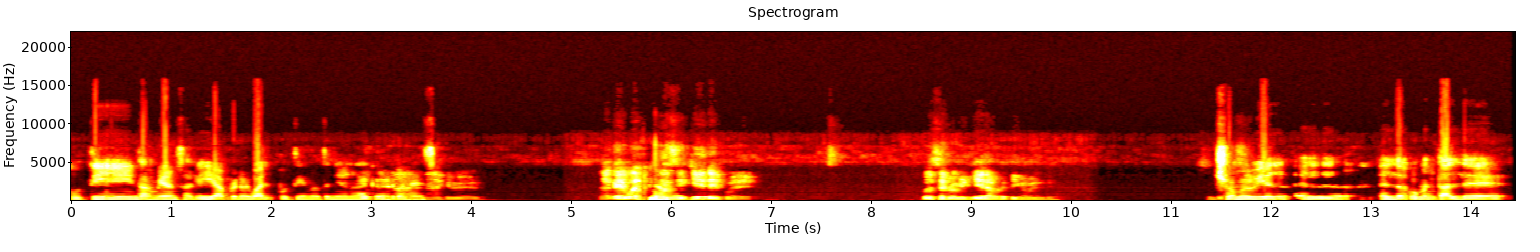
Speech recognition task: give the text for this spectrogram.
Putin también salía, pero igual Putin no tenía nada que ver con eso. Nada que ver. Ver, igual No. si quiere, pues. Puede ser lo que quiera prácticamente. Siempre Yo me puede vi el, el, el documental de,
